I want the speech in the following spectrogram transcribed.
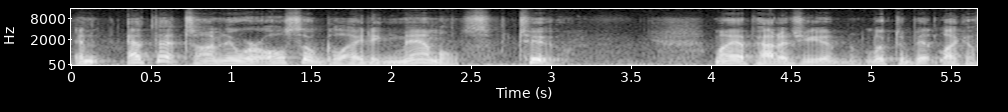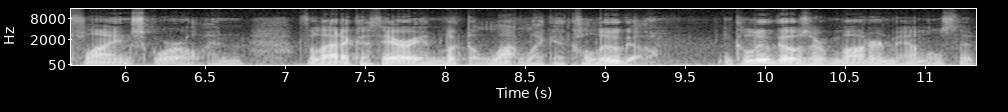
And at that time, there were also gliding mammals, too. Maiopatagium looked a bit like a flying squirrel, and Volaticotherium looked a lot like a colugo. And colugos are modern mammals that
